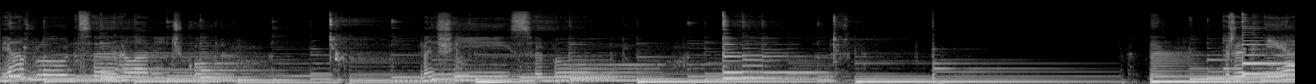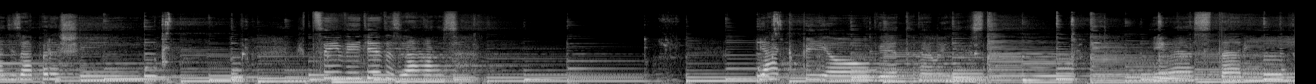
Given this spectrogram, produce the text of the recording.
Jablunce hlavičku, než jí sebou. Řekni, ať zaprší, chci vidět zás jak pijou větve list. Je starý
